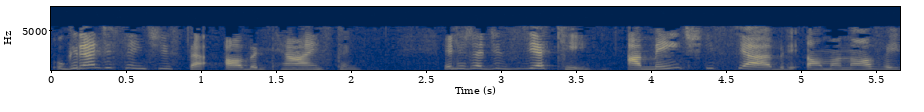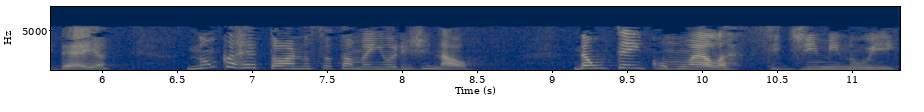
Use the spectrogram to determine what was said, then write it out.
o grande cientista Albert Einstein ele já dizia que a mente que se abre a uma nova ideia nunca retorna ao seu tamanho original. Não tem como ela se diminuir.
